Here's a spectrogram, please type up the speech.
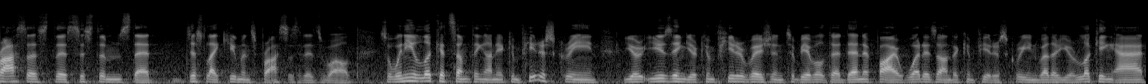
process the systems that just like humans process it as well. So when you look at something on your computer screen, you're using your computer vision to be able to identify what is on the computer screen, whether you're looking at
